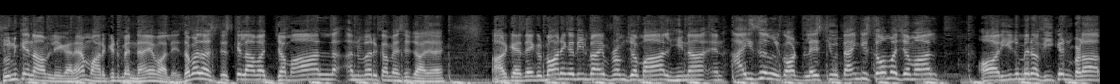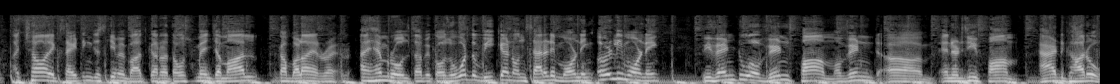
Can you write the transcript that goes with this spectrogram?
चुन के नाम लेकर हैं मार्केट में नए वाले। ज़बरदस्त, इसके अलावा जमाल अनवर का मैसेज आया है। और कहते हैं गुड मॉर्निंग अदिल भाई from Jamal, Hina and Aizal God bless you thank you so much Jamal. और ये जो मेरा वीकेंड बड़ा अच्छा और एक्साइटिंग जिसकी मैं बात कर रहा था, उसमें जमाल का बड़ा अहम रोल था because over the weekend on Saturday morning early morning we went to a wind farm a wind energy farm at Gharo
